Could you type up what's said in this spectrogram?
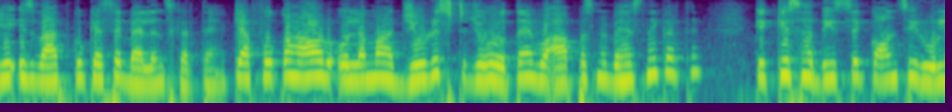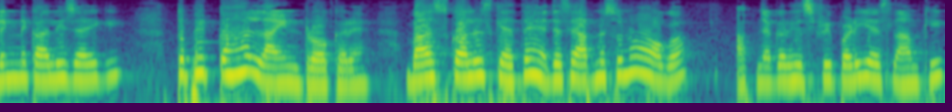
ये इस बात को कैसे बैलेंस करते हैं? क्या फुकहा और उलमा ज्यूरिस्ट जो होते हैं, वो आपस में बहस नहीं करते कि किस हदीस से कौन सी रूलिंग निकाली जाएगी? तो फिर कहाँ लाइन ड्रॉ करें? बाद स्कॉलर्स कहते हैं, जैसे आपने सुना होगा, आपने अगर हिस्ट्री पढ़ी है इस्लाम की,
